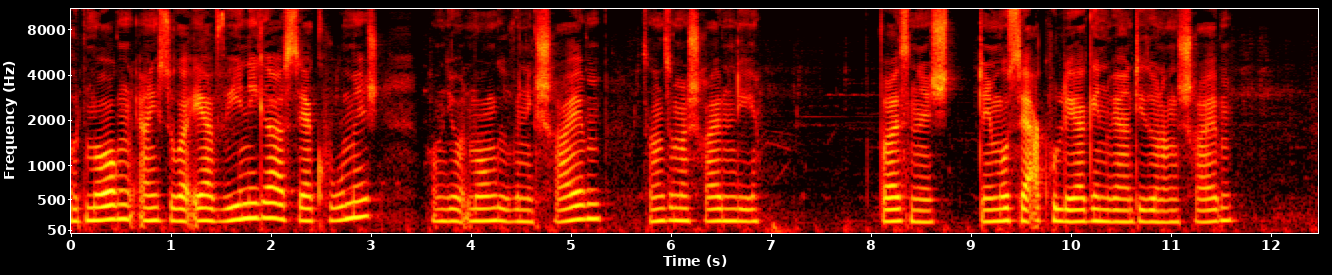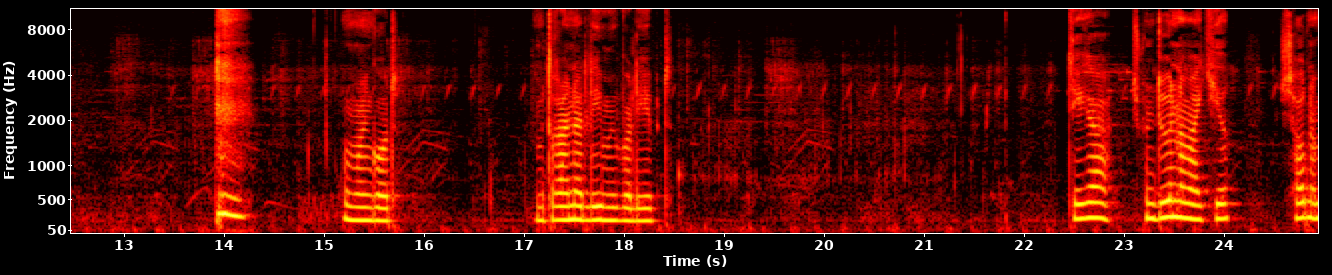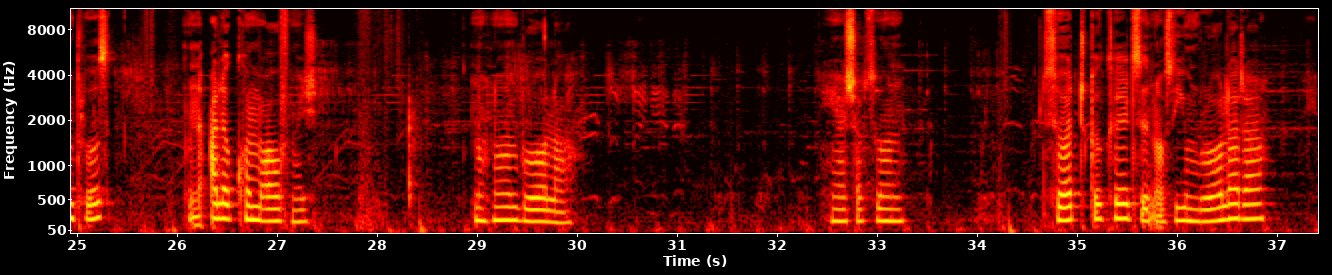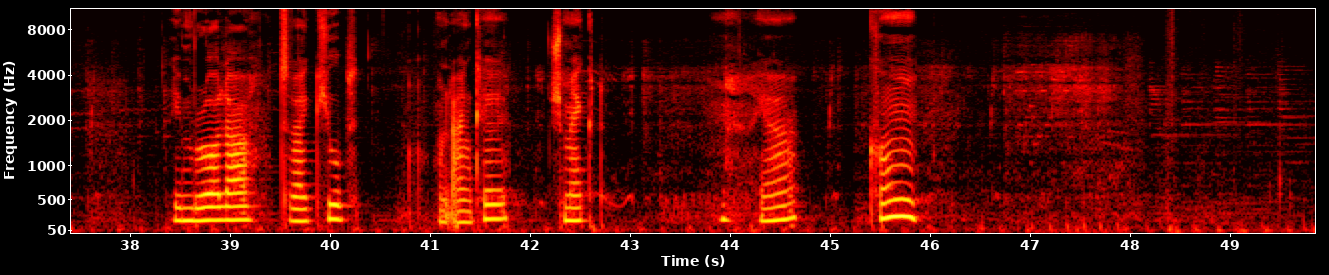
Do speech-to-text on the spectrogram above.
Heute Morgen eigentlich sogar eher weniger. Ist sehr komisch, warum die heute Morgen so wenig schreiben. Sonst immer schreiben die. Weiß nicht. Den muss der Akku leer gehen, während die so lange schreiben. Oh mein Gott. Mit 300 Leben überlebt. Digga, ich bin Döner Mike hier. Schaut dann Plus. Und alle kommen auf mich. Noch neun Brawler. Ja, ich hab so ein Search gekillt. Sind noch sieben Brawler da. Sieben Brawler, zwei Cubes und ein Kill. Schmeckt. Ja. Komm.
